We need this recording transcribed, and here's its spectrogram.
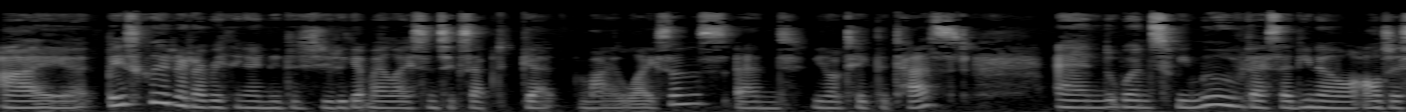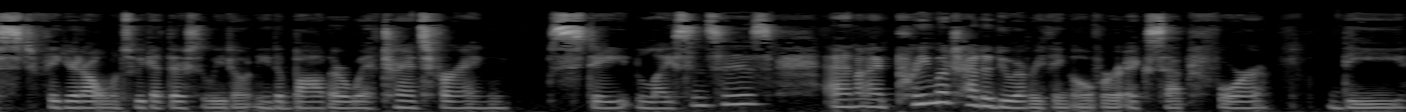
I basically did everything I needed to do to get my license except get my license and, you know, take the test. And once we moved, I said, you know, I'll just figure it out once we get there so we don't need to bother with transferring state licenses. And I pretty much had to do everything over except for the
